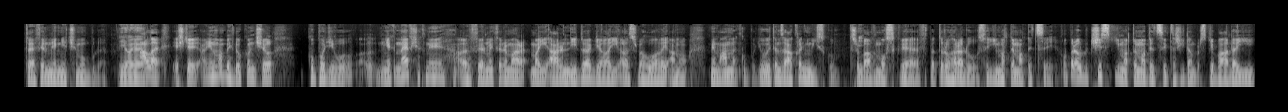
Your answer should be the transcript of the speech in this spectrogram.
té firmě k něčemu bude. Jo, jo. Ale ještě, jenom abych dokončil, ku podivu, ne všechny firmy, které mají R&D, to tak dělají, ale třeba Huawei ano. My máme ku podivu i ten základní výzkum. Třeba v Moskvě, v Petrohradu sedí matematici, opravdu čistí matematici, kteří tam prostě bádají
